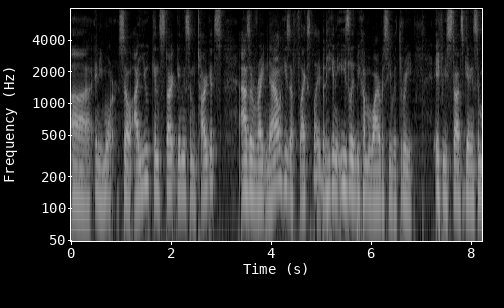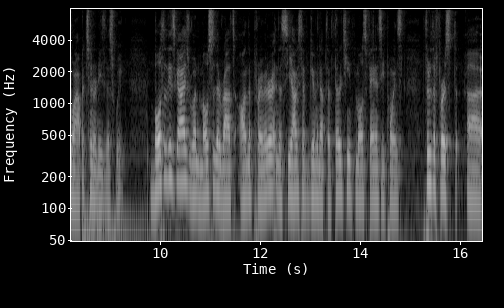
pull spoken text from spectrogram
uh, anymore, so Aiyuk can start getting some targets. As of right now, he's a flex play, but he can easily become a wide receiver three if he starts getting some more opportunities this week. Both of these guys run most of their routes on the perimeter, and the Seahawks have given up the 13th most fantasy points through the first uh,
